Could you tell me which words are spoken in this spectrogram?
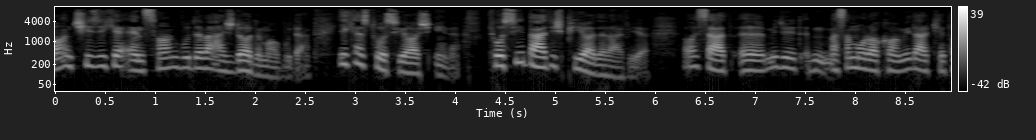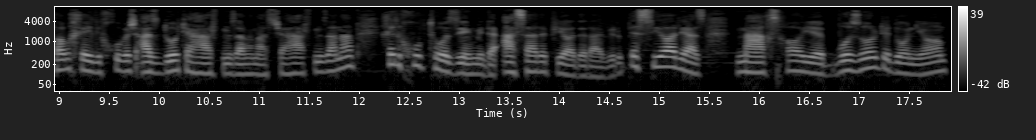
با آن چیزی که انسان بوده و اجداد ما بودن. یکی از توصیهاش اینه. توصیه بعدیش پیاده رویه. آقای سعد می‌دونید مثلا مراکامی در کتاب خیلی خوبش از دو که حرف می‌زنم از چه حرف می‌زنم خیلی خوب توضیح میده اثر پیاده روی رو. بسیاری از مغزهای بزرگ دنیام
